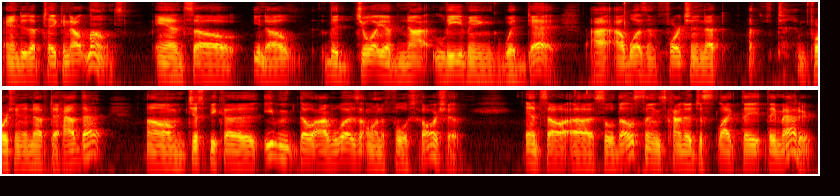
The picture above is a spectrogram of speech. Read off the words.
I ended up taking out loans. And so, you know, the joy of not leaving with debt, I, I wasn't fortunate enough, fortunate enough to have that. Um, just because even though I was on a full scholarship. And so, uh, so those things kind of just like they, they matter.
